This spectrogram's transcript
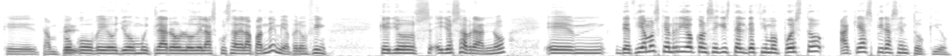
Que tampoco veo yo muy claro lo de la excusa de la pandemia, pero en fin, que ellos, ellos sabrán, ¿no? Em, decíamos que en Río conseguiste el décimo puesto. ¿A qué aspiras en Tokio?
